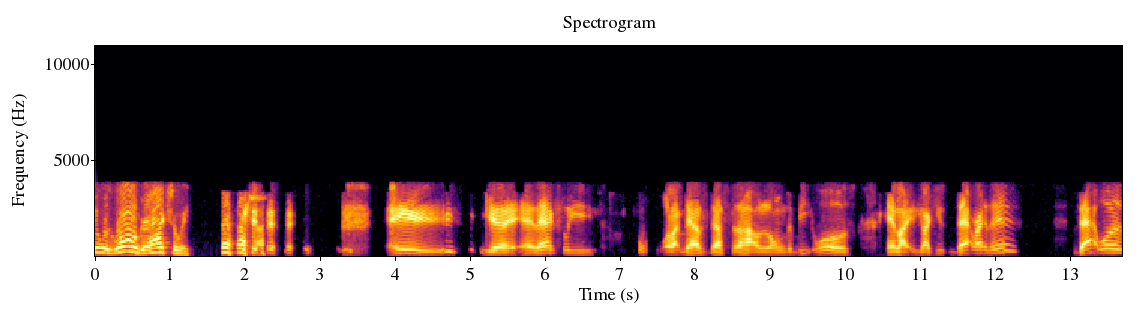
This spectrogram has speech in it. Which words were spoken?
It was longer, actually. hey, yeah, and actually, well, like that's that's the, how long the beat was, and like like you that right there, that was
